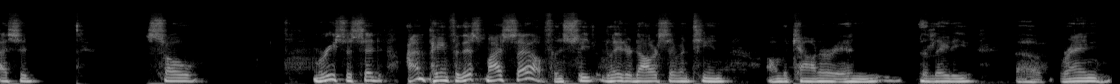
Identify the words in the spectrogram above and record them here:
I said, so Marisa said, I'm paying for this myself. And she laid her dollar 17 on the counter and the lady uh, rang,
